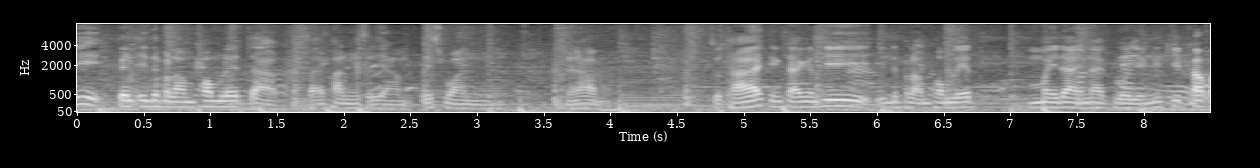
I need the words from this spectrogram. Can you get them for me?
นี่เป็นอินทผลัมพอมเลสจากสายพันธุ์สยาม S1 นะครับ สุดท้ายทิ้งท้ายกันที่อินทผลัมพอมเลสไม่ได้น่ากลัวอย่างที่คิดครับ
